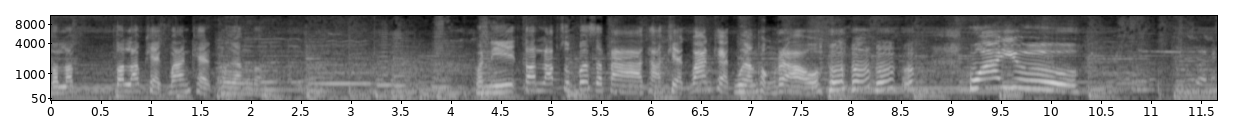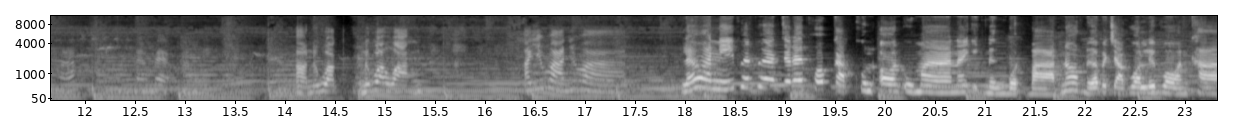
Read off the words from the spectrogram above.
ต้อนรับต้อนรับแขกบ้านแขกเมืองก่อน วันนี้ต้อนรับซูเปอร์สตาร์ค่ะ แขกบ้านแขกเมืองของเรา ว่าอยู่สวยไหมคะนางแบบทำไงอ้าวนึกว่านึกว่าวังอายิ้มหวานยิ้มหวาน แล้ววันนี้เพื่อนๆจะได้พบกับคุณออนอุมาในอีกหนึ่งบทบาทนอกเหนือไปจากวอลเลย์บอลค่ะ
